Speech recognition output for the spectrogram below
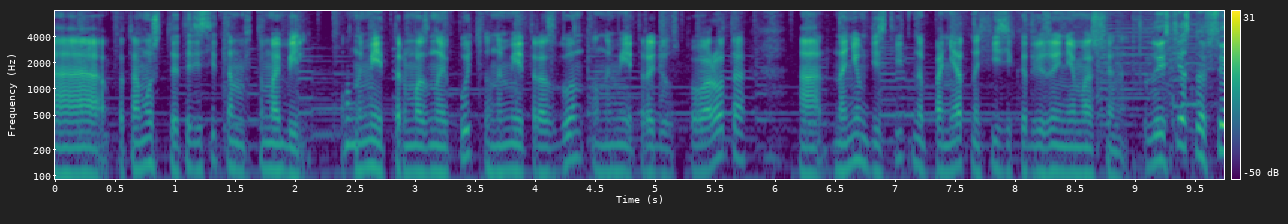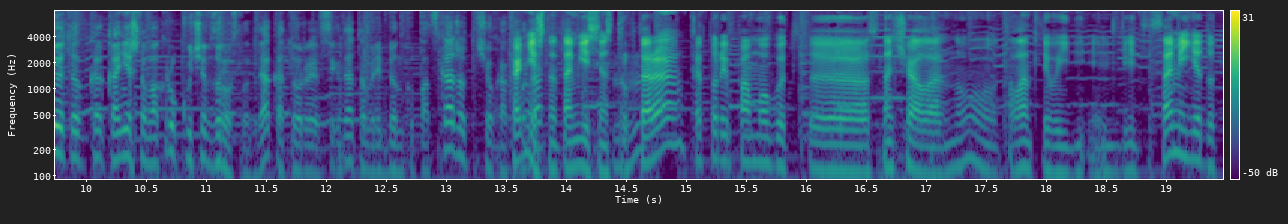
А, потому что это действительно автомобиль. Он имеет тормозной путь, он имеет разгон, он имеет радиус поворота, а на нем действительно понятна физика движения машины. Ну, естественно, все это, конечно, вокруг куча взрослых, да, которые всегда там ребенку подскажут, что как. Конечно, там есть инструктора, которые помогут э, сначала. Ну, талантливые де- дети сами едут.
